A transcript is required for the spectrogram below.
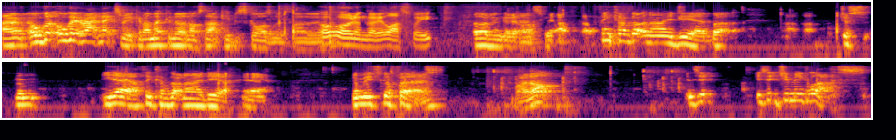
Um, we'll, get, we'll get it right next week, and I'll make a note and I'll start keeping scores list. By the way, Oh, Owen got it last week. Oh, I didn't get it last week. I, I think I've got an idea, but uh, just yeah, I think I've got an idea. Yeah, you want me to go first? why not? Is it is it Jimmy Glass?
